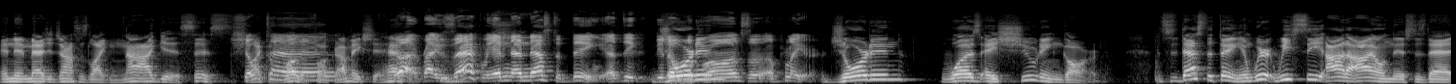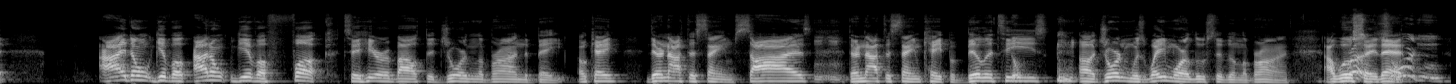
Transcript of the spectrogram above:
And then Magic Johnson's like, "Nah, I get assists like a motherfucker. I make shit happen." Right, right, exactly, and and that's the thing. I think you Jordan- know LeBron's a, a player. Jordan was a shooting guard. See, that's the thing, and we're we see eye to eye on this. Is that I don't give a I don't give a fuck to hear about the Jordan LeBron debate. Okay, they're not the same size. They're not the same capabilities. uh, Jordan was way more elusive than LeBron. I will Bruh, say that. Jordan,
